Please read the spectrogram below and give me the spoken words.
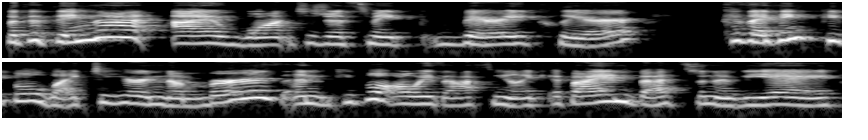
But the thing that I want to just make very clear, because I think people like to hear numbers, and people always ask me, like, if I invest in a VA,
